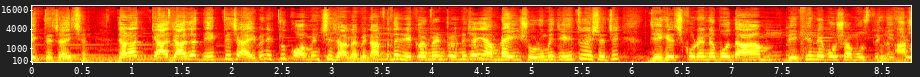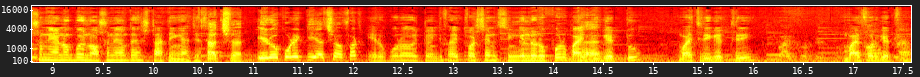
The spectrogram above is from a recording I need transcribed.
দেখতে চাইছেন যারা যা যা দেখতে চাইবেন একটু কমেন্টসে জানাবেন। আপনাদের রিকোয়ারমেন্ট অনুযায়ী আমরা এই শোরুমে যেহেতু এসেছি জিজ্ঞেস করে নেব দাম দেখে নেব সমস্ত কিছু। আটশো নিরানব্বই নশো নিরানব্বই স্টার্টিং আছে আচ্ছা এর ওপরে কি আছে অফার এর উপরে ওই টোয়েন্টি ফাইভ পার্সেন্ট সিঙ্গেলের উপর buy two. Get two buy three get three buy four get four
